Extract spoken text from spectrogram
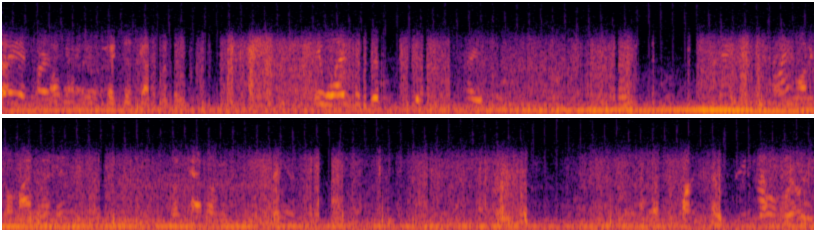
I it. Okay. It just got put in. It was in good. You want to go mine with it? Let's have them bring it. Oh, really?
